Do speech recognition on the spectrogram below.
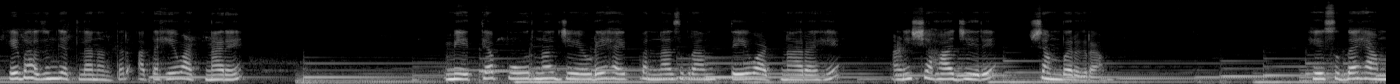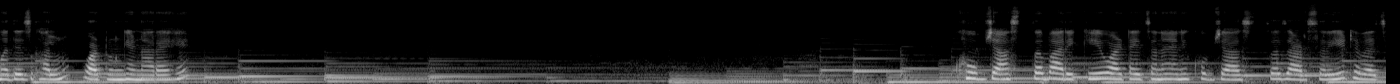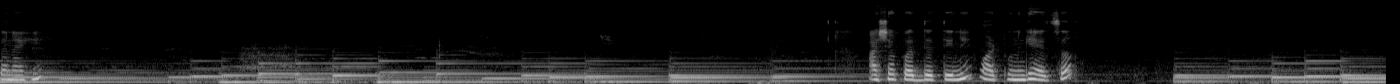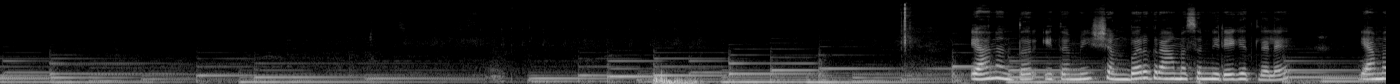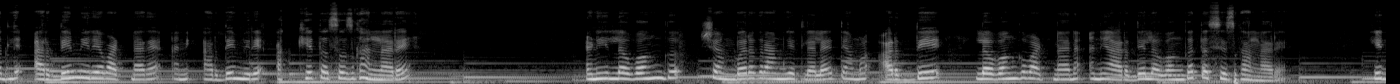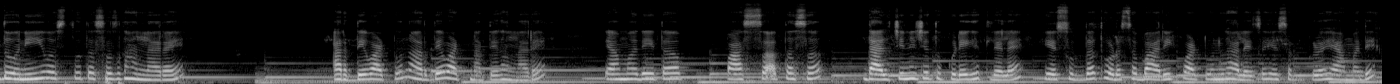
हे भाजून घेतल्यानंतर आता हे वाटणार आहे. मेथ्या पूर्ण जेवढे आहेत पन्नास ग्राम ते वाटणार आहे. आणि शहा जिरे शंभर ग्राम. हे सुद्धा ह्यामध्येच घालून वाटून घेणार आहे. खूप जास्त बारीकही वाटायचं नाही आणि खूप जास्त जाडसरही ठेवायचं नाही. अशा पद्धतीने वाटून घ्यायचं. यानंतर इथं मी शंभर ग्राम असं मिरे घेतलेलं आहे. यामधले अर्धे मिरे वाटणार आहे आणि अर्धे मिरे अख्खे तसंच घालणार आहे. आणि लवंग शंभर ग्राम घेतलेला आहे. त्यामुळं अर्धे लवंग वाटणार आहे आणि अर्धे लवंग तसेच घालणार आहे. हे दोन्ही वस्तू तसंच घालणार आहे. अर्धे वाटून अर्धे वाटणार ते घालणार आहे. यामध्ये इथं पाच सहा तसं दालचिनीचे तुकडे घेतलेले आहे. हे सुद्धा थोडंसं बारीक वाटून घालायचं हे सगळं ह्यामध्ये.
